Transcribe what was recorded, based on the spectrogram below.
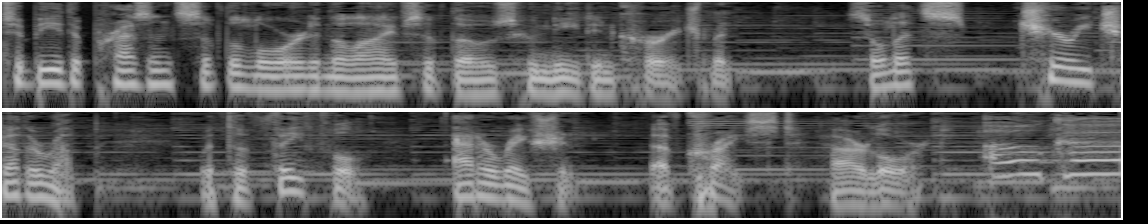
to be the presence of the Lord in the lives of those who need encouragement. So let's cheer each other up with the faithful adoration of Christ our Lord. Oh, come,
